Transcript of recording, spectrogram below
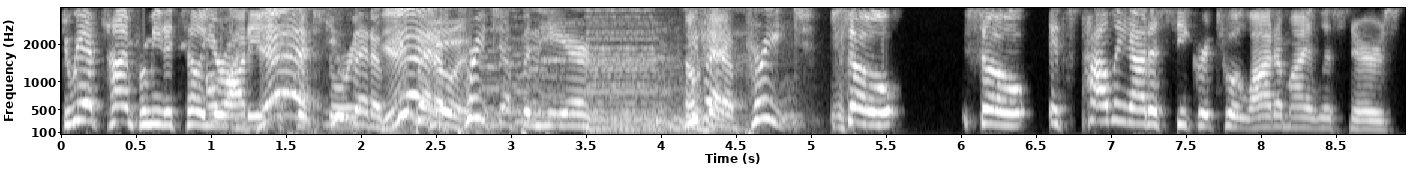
Do we have time for me to tell oh your Oh my- audience a quick yes, You story? better, you better preach up in here. You Okay. better preach. So so it's probably not a secret to a lot of my listeners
